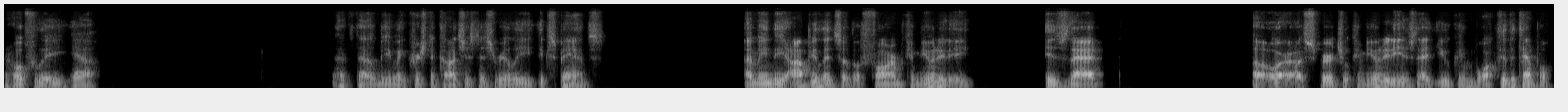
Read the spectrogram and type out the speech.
And hopefully, yeah. That, that'll be when Krishna consciousness really expands. I mean, the opulence of a farm community is that, uh, or a spiritual community is that you can walk to the temple.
